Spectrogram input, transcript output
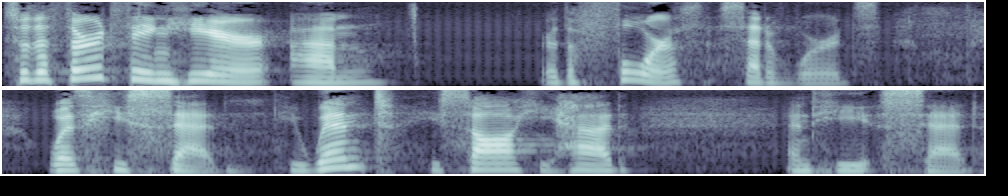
So, the third thing here um, or the fourth set of words, was he said. He went, he saw, he had, and he said.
